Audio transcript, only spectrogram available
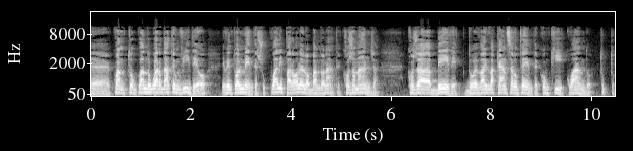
Eh, quanto, quando guardate un video, eventualmente su quali parole lo abbandonate, cosa mangia, cosa beve, dove va in vacanza l'utente, con chi, quando, tutto,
